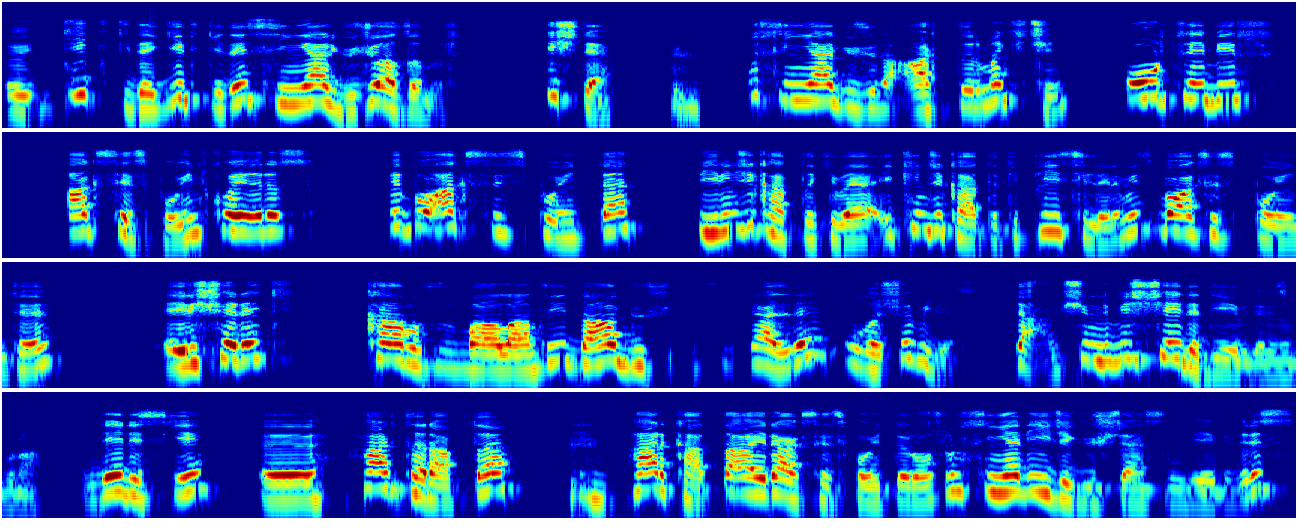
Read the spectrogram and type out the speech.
e, gitgide gitgide sinyal gücü azalır. İşte bu sinyal gücünü arttırmak için ortaya bir access point koyarız ve bu access point'ten birinci kattaki veya ikinci kattaki PC'lerimiz bu access point'e erişerek kablosuz bağlantıyı daha güçlü bir sinyalle ulaşabilir. Ya şimdi bir şey de diyebiliriz buna. Deriz ki e, her tarafta her katta ayrı access point'ler olsun. Sinyal iyice güçlensin diyebiliriz.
